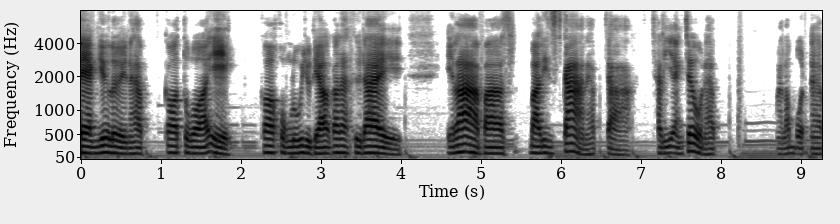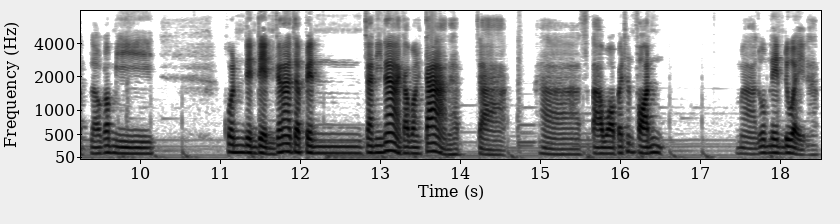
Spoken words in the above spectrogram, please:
ดงเยอะเลยนะครับ ก็ตัวเอกก็คงรู้อยู่แล้วก็คือได้ Ella Balinska นะครับ จาก Charlie's Angels นะครับ มารับบทนะครับ แล้วก็มีคนเด่นๆ ก็น่าจะเป็น Janina Gavankar นะครับ จากอ่า Star Wars Battlefront มาร่วมเล่นด้วยนะครับ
